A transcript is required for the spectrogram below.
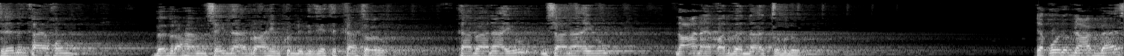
سلمنتايقم ببرهم سيدنا إبراهيم كل جزية كاتعو تاباناي مساناي نعنايقد بنى ألتبلو يقول بن عباس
